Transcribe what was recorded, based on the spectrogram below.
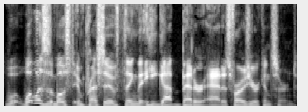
what was the most impressive thing that he got better at, as far as you're concerned?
